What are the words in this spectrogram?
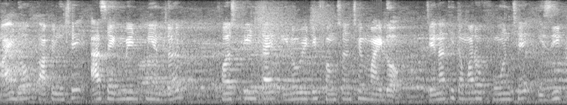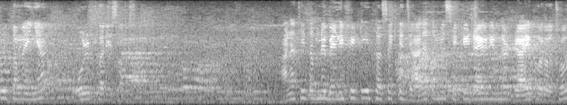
માઇન્ડ ઓફ આપેલું છે. આ સેગમેન્ટની અંદર first in type innovative function છે માય ડોગ જેનાથી તમારો ફોન છે ઇઝી ટુ તમે અહીંયા હોલ્ડ કરી શકશો. આનાથી તમને બેનિફિટ એ થશે કે જ્યારે તમે સિટી ડ્રાઈવની અંદર ડ્રાઈવ કરો છો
